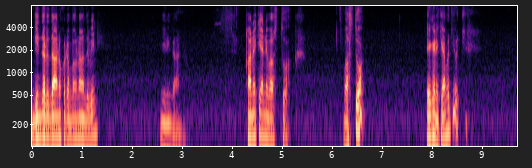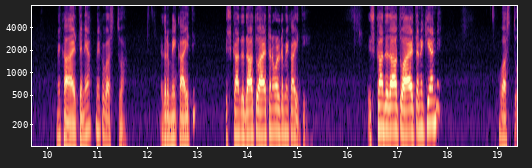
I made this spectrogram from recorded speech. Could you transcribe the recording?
ගින්දර දානකොට මොනවද වෙන්නේ? ගිනි ගන්න. කන කියන්නේ වස්තුවක්. වස්තුවක්. ඒකනේ කැමති ඔච්චර. මේක ආයතනයක් මේක වස්තුවක්. එතකොට මේක අයිති. ස්කන්ධ ධාතු ආයතන වලට මේක අයිති. ස්කන්ධ ධාතු ආයතන කියන්නේ වස්තු.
